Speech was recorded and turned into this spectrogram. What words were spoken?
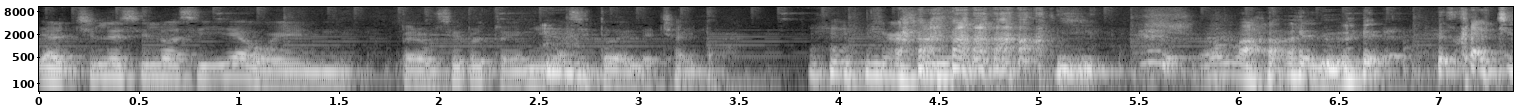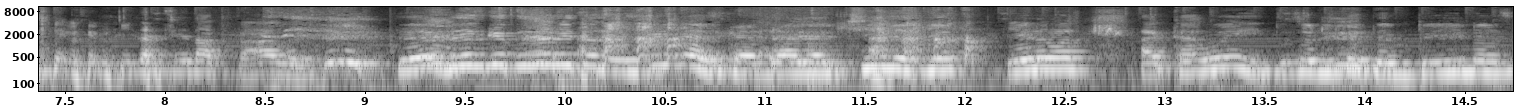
Y al chile sí lo hacía, güey. Pero siempre traía mi vasito de leche ahí. No mames, güey. Es que al chile me mira haciendo acá, güey. Eh, es que tú solito te empinas, carnal, al chile. Yo, yo nomás acá, güey, y tú solito te empinas.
